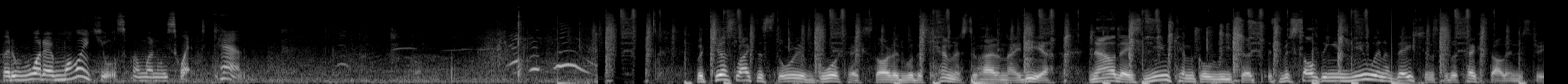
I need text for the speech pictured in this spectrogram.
but water molecules from when we sweat can. But just like the story of Gore-Tex started with a chemist who had an idea, nowadays new chemical research is resulting in new innovations for the textile industry.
